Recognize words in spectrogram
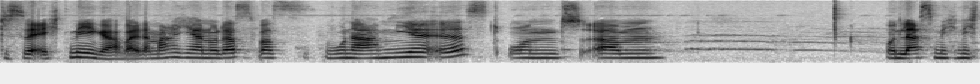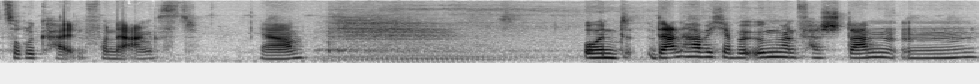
Das wäre echt mega, weil dann mache ich ja nur das, was wonach mir ist und, ähm, und lasse mich nicht zurückhalten von der Angst. Ja. Und dann habe ich aber irgendwann verstanden,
